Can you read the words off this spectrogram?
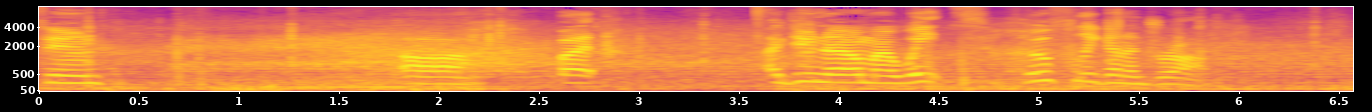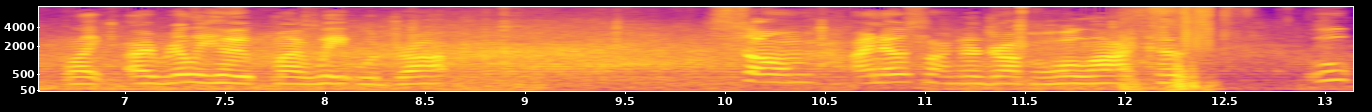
soon, uh, but I do know my weight's hopefully gonna drop. Like, I really hope my weight will drop some. I know it's not gonna drop a whole lot because, oop,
